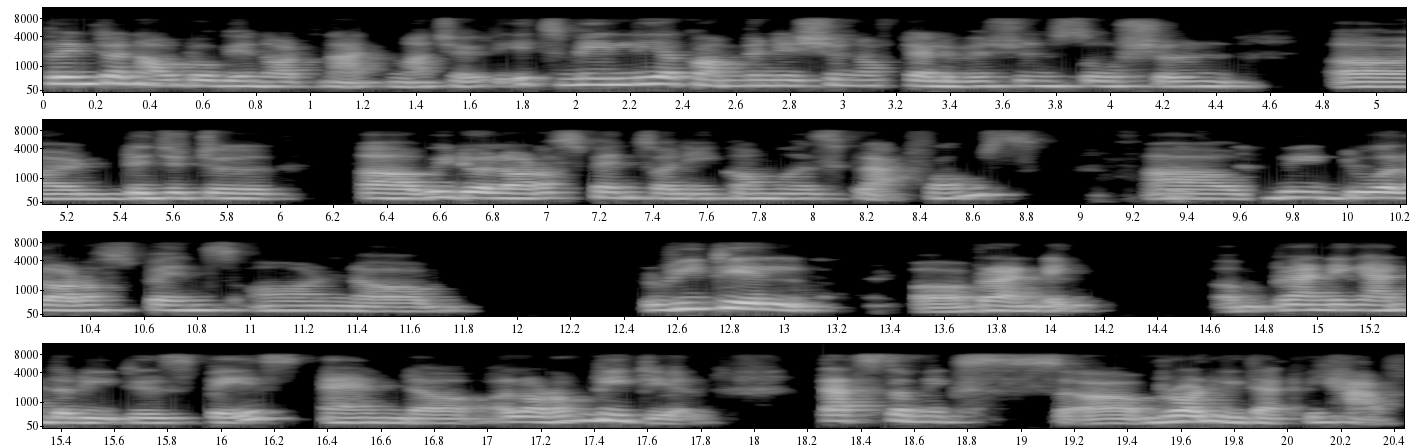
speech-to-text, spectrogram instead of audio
print and outdoor, we're not that much. It's mainly a combination of television, social, uh, digital. Uh, we do a lot of spends on e-commerce platforms. We do a lot of spends on um, retail branding. Um, branding at the retail space and uh, a lot of BTL. That's the mix uh, broadly that we have.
